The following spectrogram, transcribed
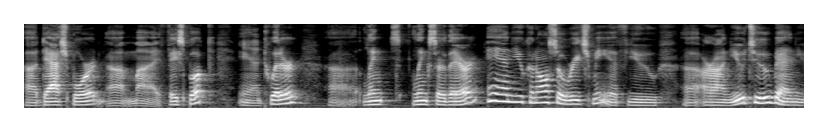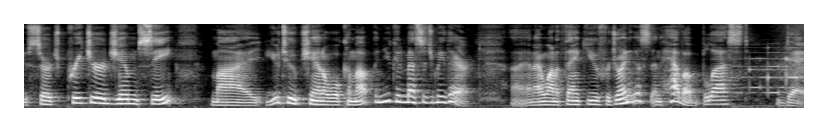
uh, dashboard, uh, my Facebook and Twitter. Uh, links links are there, and you can also reach me if you uh, are on YouTube and you search Preacher Jim C. My YouTube channel will come up, and you can message me there. Uh, and I want to thank you for joining us, and have a blessed day.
